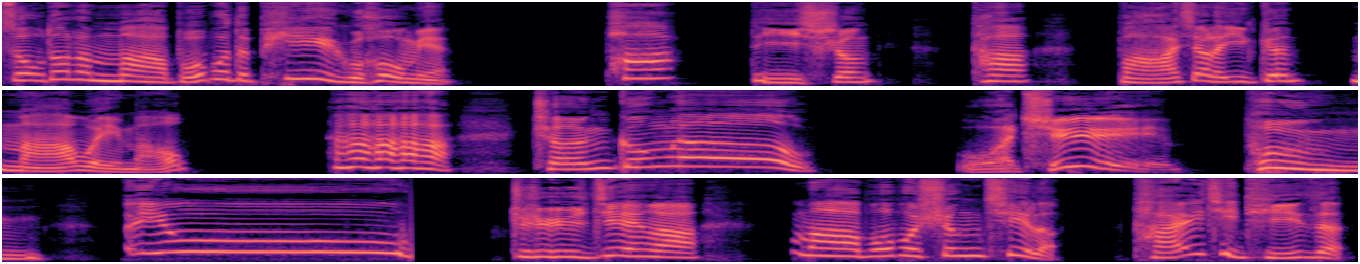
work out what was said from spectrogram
走到了马伯伯的屁股后面，啪的一声，他拔下了一根马尾毛。哈哈哈哈！成功喽！我去，砰！哎呦！只见啊，马伯伯生气了，抬起蹄子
